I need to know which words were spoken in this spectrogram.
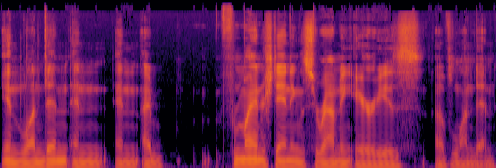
in London, and and I, from my understanding, the surrounding areas of London.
